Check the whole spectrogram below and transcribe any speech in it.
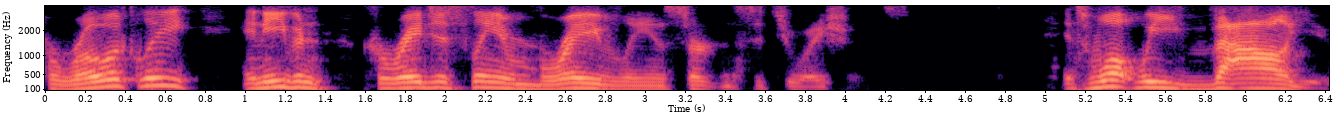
heroically and even courageously and bravely in certain situations. It's what we value.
